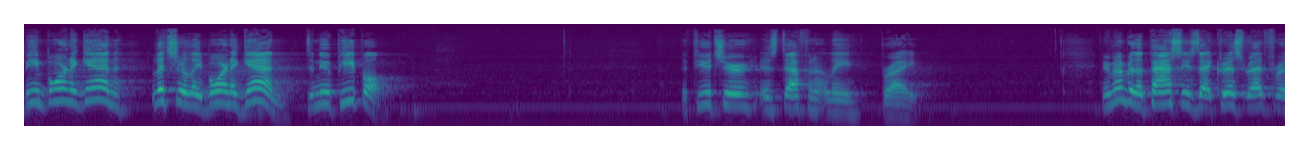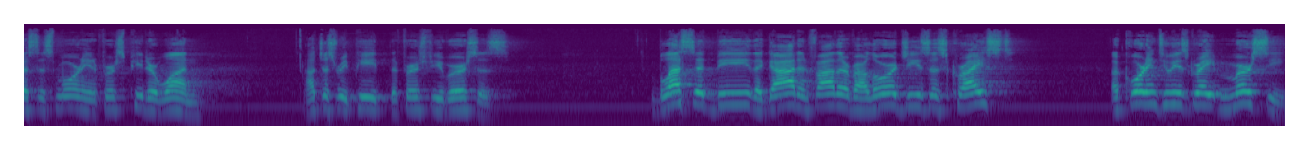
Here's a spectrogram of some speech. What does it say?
Being born again, literally born again to new people. The future is definitely bright. You remember the passage that Chris read for us this morning in 1 Peter 1? I'll just repeat the first few verses. Blessed be the God and Father of our Lord Jesus Christ. According to his great mercy,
